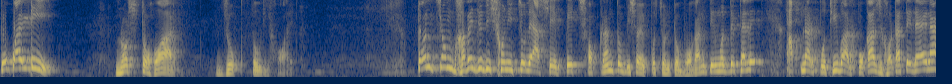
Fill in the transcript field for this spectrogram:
প্রপার্টি নষ্ট হওয়ার যোগ তৈরি হয়। পঞ্চম ভাবে যদি শনি চলে আসে, পেট সংক্রান্ত বিষয়ে প্রচণ্ড ভোগান্তির মধ্যে ফেলে, আপনার প্রতিভার প্রকাশ ঘটাতে দেয় না।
